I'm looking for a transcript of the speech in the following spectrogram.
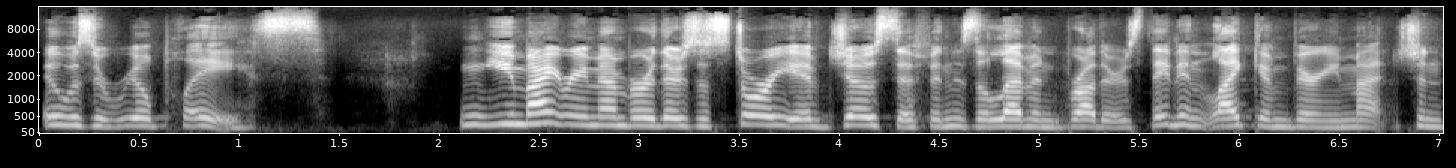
it was a real place. You might remember there's a story of Joseph and his 11 brothers. They didn't like him very much, and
